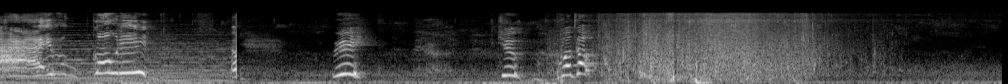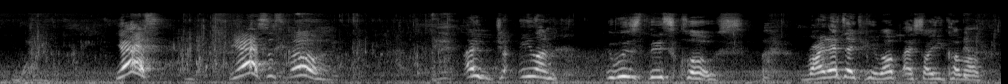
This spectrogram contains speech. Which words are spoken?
Ah, I'm golden! Three, two, one, go! Yes! Yes, let's go! I, Elon, it was this close. Right as I came up, I saw you come up.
